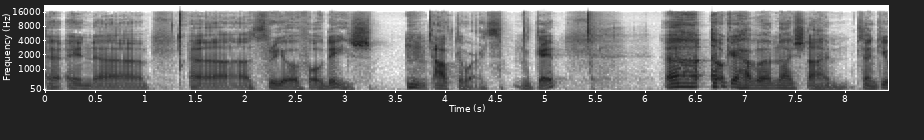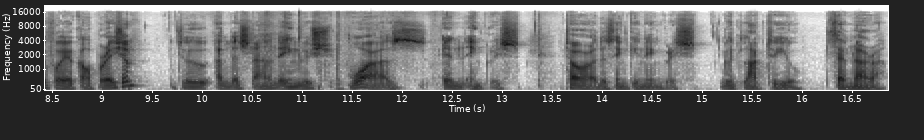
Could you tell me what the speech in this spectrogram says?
uh, in uh, uh, three or four days afterwards. Okay. okay. Have a nice time. Thank you for your cooperation to understand English words in English. Toward thinking English. Good luck to you. Sayonara.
